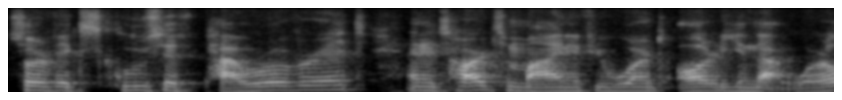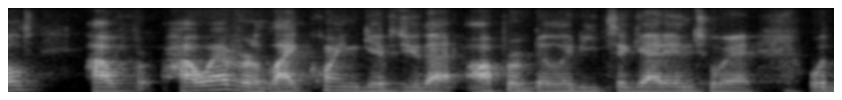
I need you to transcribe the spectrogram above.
sort of exclusive power over it. And it's hard to mine if you weren't already in that world. However, Litecoin gives you that operability to get into it with,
